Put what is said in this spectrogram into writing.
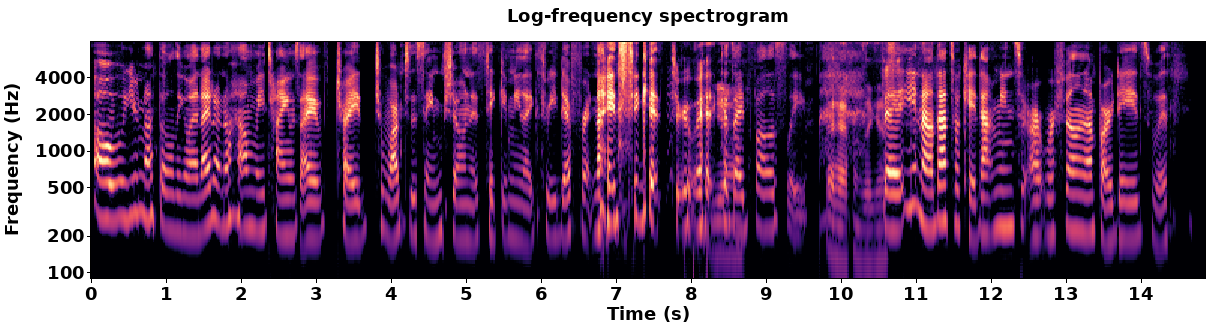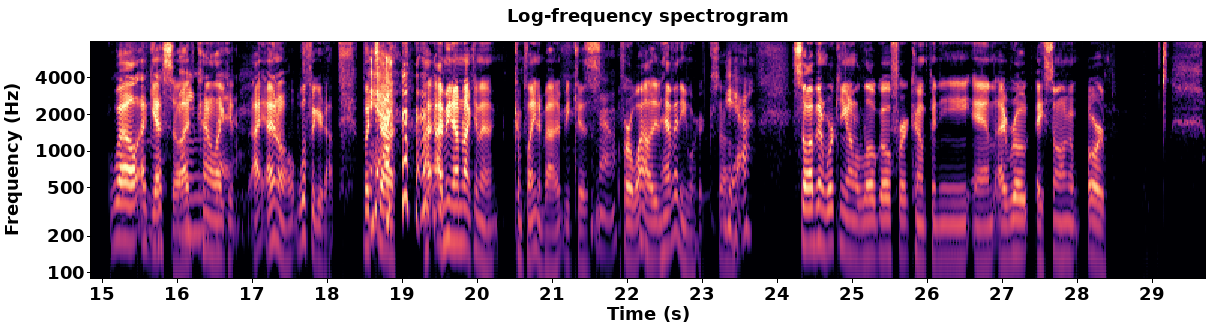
Oh, you're not the only one. I don't know how many times I've tried to watch the same show and it's taken me like three different nights to get through it because Yeah. I'd fall asleep. That happens, I guess. But you know that's okay. That means our, we're filling up our days with. Well, I guess so. I'd kind of like it. I, I don't know. We'll figure it out. But Yeah. uh, I, I mean, I'm not gonna complain about it because No. for a while I didn't have any work. So Yeah. So I've been working on a logo for a company, and I wrote a song, or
